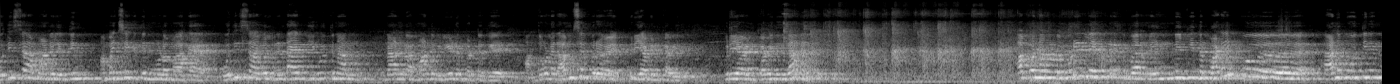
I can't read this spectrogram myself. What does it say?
ஒடிசா மாநிலத்தின் அமைச்சகத்தின் மூலமாக ஒடிசாவில் இரண்டாயிரத்தி இருபத்தி நாலு நான்காம் ஆண்டு வெளியிடப்பட்டது. அதோட அம்ச பிரியாவின் கவிதை பிரியாவின் கவிதை தான் அது. அப்போ நம்மளோட முடிவில் எப்படி இருக்கு பாருங்க இன்னைக்கு இந்த படைப்பு அனுபவத்தின்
